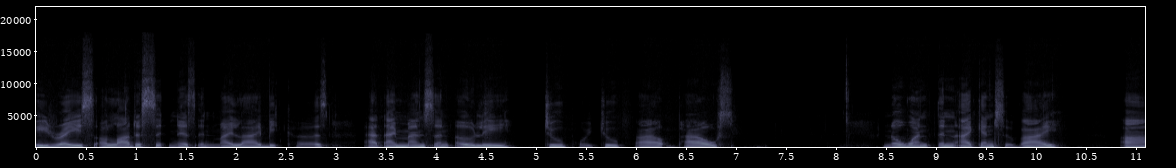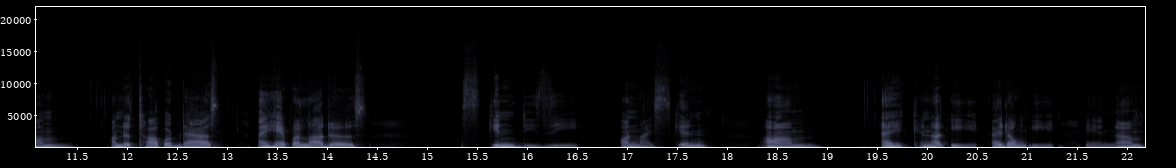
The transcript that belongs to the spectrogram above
erase a lot of sickness in my life because as I mentioned earlier, 2.2 pounds, no one thing I can survive. Um, on the top of that, I have a lot of skin disease on my skin. Um, I cannot eat. I don't eat, and um,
